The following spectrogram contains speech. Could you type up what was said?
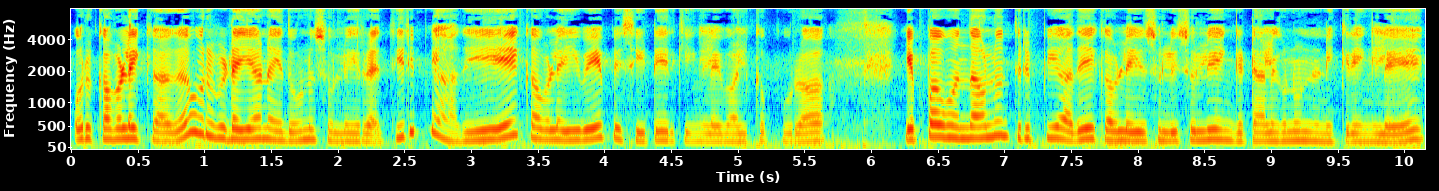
ஒரு கவலைக்காக ஒரு விடையாக நான் ஏதோ ஒன்று சொல்லிடுறேன். திருப்பி அதே கவலையவே பேசிகிட்டே இருக்கீங்களே வாழ்க்கை பூரா. எப்போ வந்தாலும் திருப்பி அதே கவலையை சொல்லி சொல்லி எங்கிட்ட அழுகணும்னு நினைக்கிறீங்களே.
